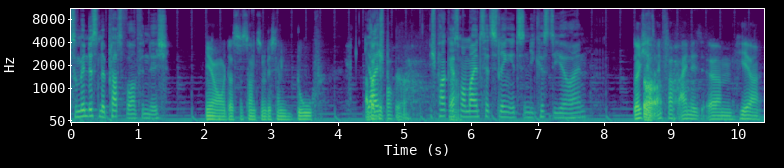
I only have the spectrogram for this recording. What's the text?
zumindest eine Plattform, finde ich. Jo, das ist sonst ein bisschen doof. Ja, Aber ich- wir brauchen- Ja. Ich packe Ja. erstmal meinen Setzling jetzt in die Kiste hier rein. Soll ich jetzt Ja. einfach eine ähm, hier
